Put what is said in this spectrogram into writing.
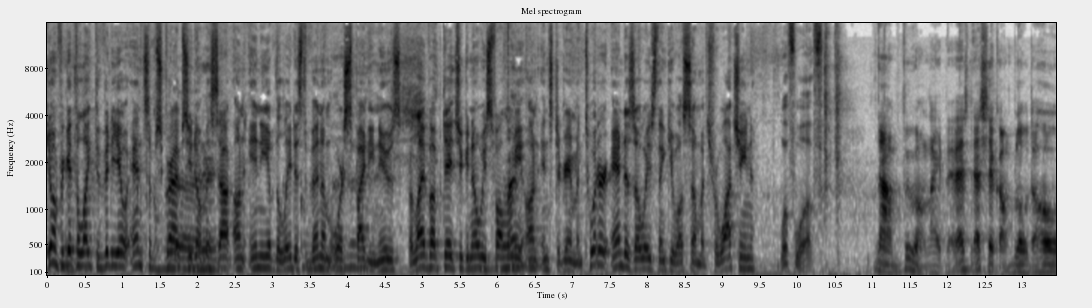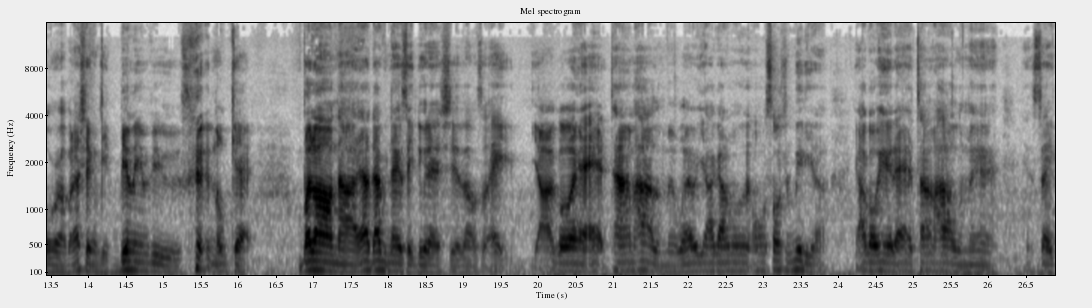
Don't forget to like the video and subscribe so you don't miss out on any of the latest Venom or Spidey news. For live updates, you can always follow me on Instagram and Twitter. And as always, thank you all so much for watching. Woof woof. Nah, people gonna like that. That, that shit gonna blow the whole world, but that shit gonna get billion views. no cap. But uh, nah, that, that'd be nice they do that shit. Was like, hey, y'all go ahead at Time Holland, man. Wherever y'all got them on, on social media y'all go ahead add Tom Holland, man, and say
